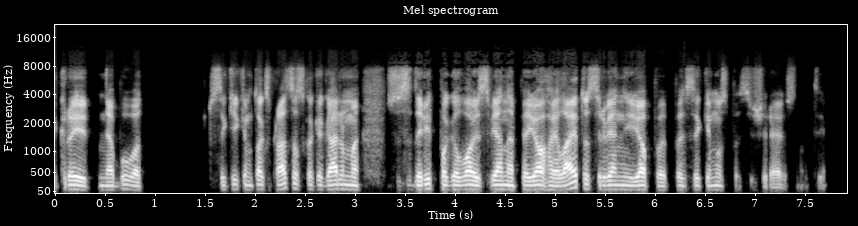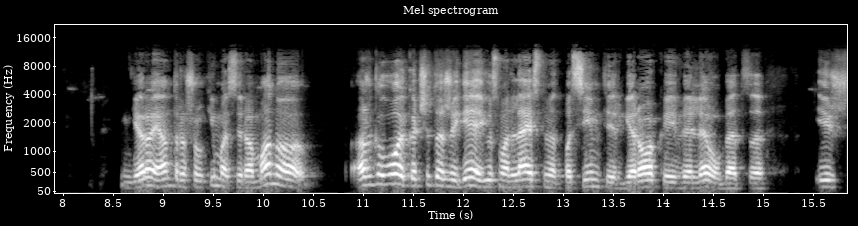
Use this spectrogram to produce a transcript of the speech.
tikrai nebuvo sakykime, toks prastas, kokį galima susidaryti pagalvojus vieną apie jo highlightus ir vieną jo pasiekimus pasižiūrėjus. Nu, tai. Gerai, antras šaukimas yra mano. Aš galvoju, kad šitą žaidėją jūs man leistumėt pasimti ir gerokai vėliau, bet e, iš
